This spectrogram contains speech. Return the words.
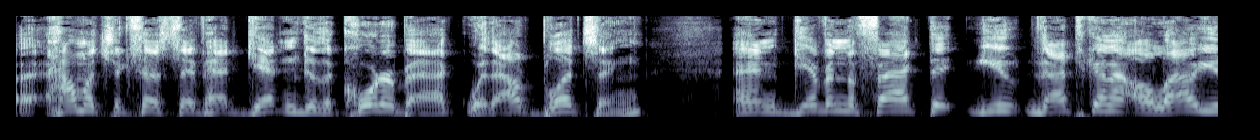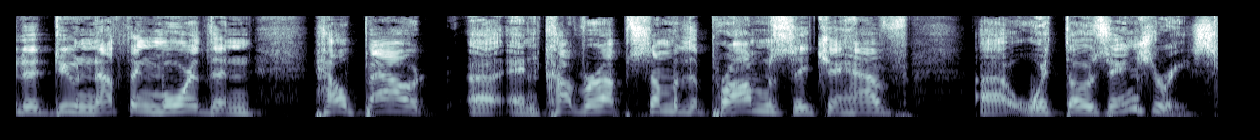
uh, how much success they've had getting to the quarterback without blitzing, and given the fact that you that's going to allow you to do nothing more than help out uh, and cover up some of the problems that you have uh, with those injuries.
